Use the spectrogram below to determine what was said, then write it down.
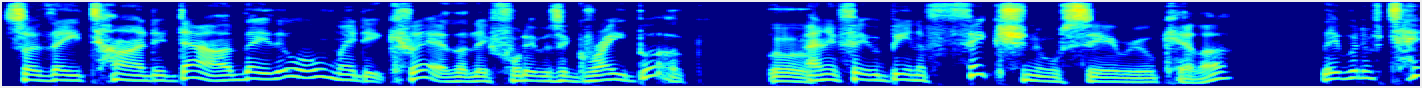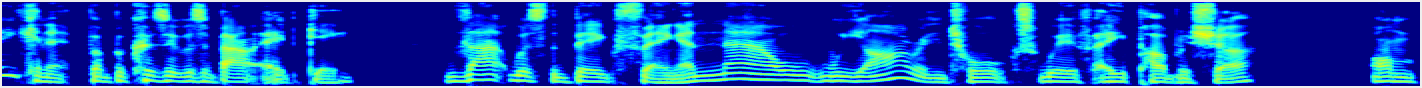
So they turned it down. They, they all made it clear that they thought it was a great book, Mm. and if it had been a fictional serial killer, they would have taken it. But because it was about Ed Gein, that was the big thing. And now we are in talks with a publisher on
